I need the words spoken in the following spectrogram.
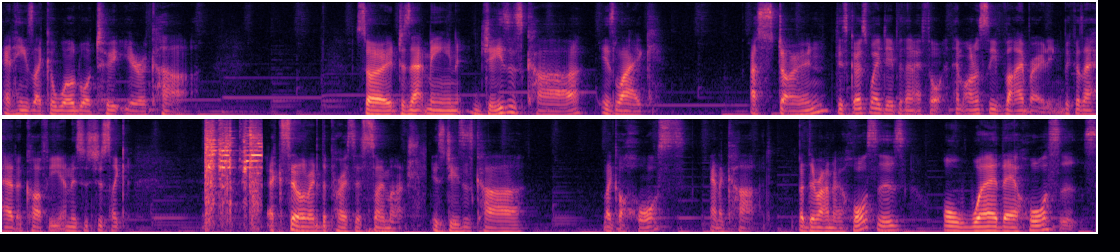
and he's like a World War II era car. So, does that mean Jesus' car is like a stone? This goes way deeper than I thought, I'm honestly vibrating because I had a coffee, and this is just like accelerated the process so much. Is Jesus' car like a horse and a cart? But there are no horses, or were there horses?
